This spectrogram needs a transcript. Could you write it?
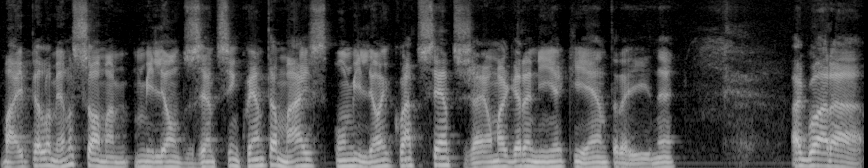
mas pelo menos soma 1 milhão 250 mais 1 milhão e 400, já é uma graninha que entra aí, né? Agora,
